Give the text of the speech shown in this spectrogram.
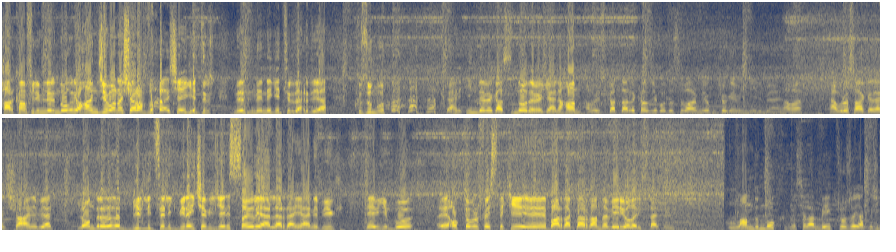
Tarkan filmlerinde olur ya hancı bana şarapla şey getir ne, ne, ne getir derdi ya kuzu mu? yani in demek aslında o demek yani han. Ama üst katlarda kalacak odası var mı yok mu çok emin değilim yani ama ya burası hakikaten şahane bir yer. Londra'da da 1 litrelik bira içebileceğiniz sayılı yerlerden yani büyük dev gibi bu e, Oktoberfest'teki e, bardaklardan da veriyorlar isterseniz. London Dock mesela Waitrose'a yaklaşık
